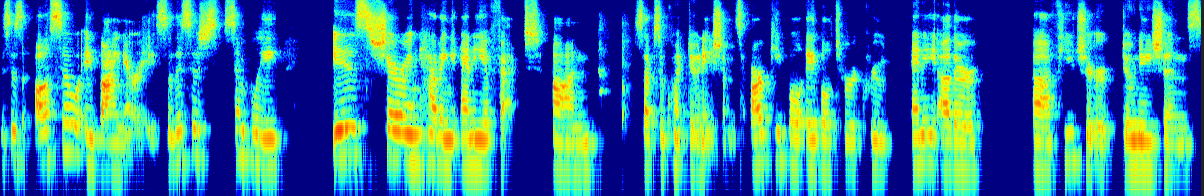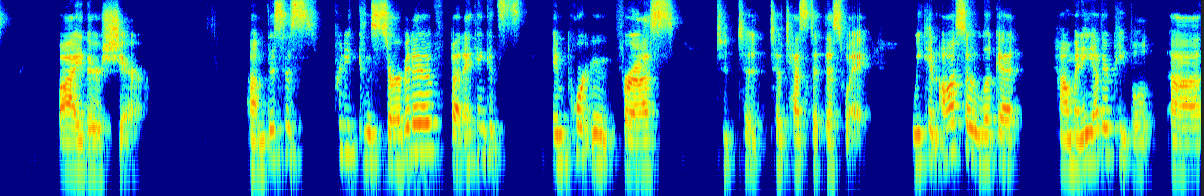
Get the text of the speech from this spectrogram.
This is also a binary. So this is simply, is sharing having any effect on subsequent donations? Are people able to recruit any other uh, future donations by their share? Um, this is pretty conservative, but I think it's important for us to, to, to test it this way. We can also look at how many other people uh,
